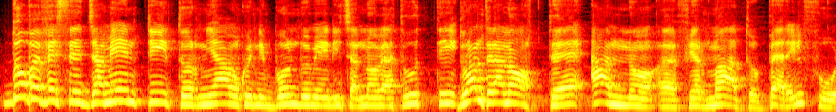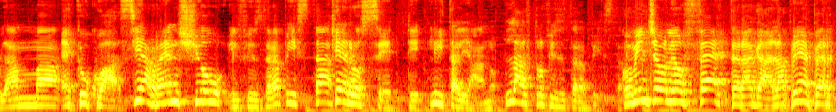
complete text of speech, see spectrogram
Dopo i festeggiamenti torniamo, quindi buon 2019 a tutti. Durante la notte hanno eh, firmato per il Fulham, ecco qua, sia Renshaw, il fisioterapista, che Rossetti, l'italiano, l'altro fisioterapista. Cominciano le offerte, raga. La prima è per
